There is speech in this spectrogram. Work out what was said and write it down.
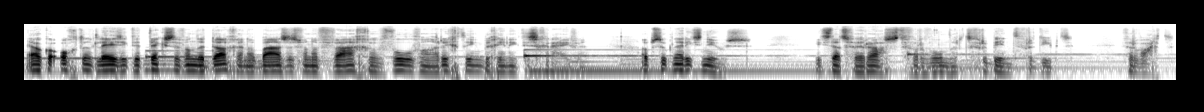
Elke ochtend lees ik de teksten van de dag en op basis van een vaag gevoel van richting begin ik te schrijven. Op zoek naar iets nieuws. Iets dat verrast, verwondert, verbindt, verdiept, verward.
